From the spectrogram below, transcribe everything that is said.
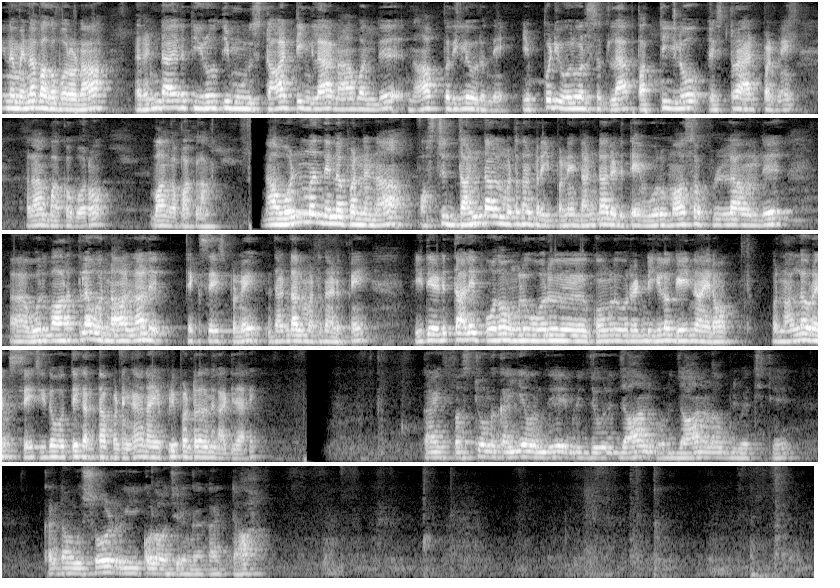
இன்னைக்கு நம்ம என்ன பார்க்க போகிறோன்னா ரெண்டாயிரத்தி இருபத்தி மூணு ஸ்டார்டிங்கில் நான் வந்து நாற்பது கிலோ இருந்தேன். எப்படி ஒரு வருஷத்தில் பத்து கிலோ எக்ஸ்ட்ரா ஆட் பண்ணேன் அதான் பார்க்க போகிறோம் வாங்க பார்க்கலாம். நான் ஒன் மந்த் என்ன பண்ணேன்னா ஃபஸ்ட்டு தண்டால் மட்டும் தான் ட்ரை பண்ணேன். தண்டால் எடுத்தேன். ஒரு மாதம் ஃபுல்லாக வந்து ஒரு வாரத்தில் ஒரு நாலு நாள் எக்ஸசைஸ் பண்ணேன். தண்டால் மட்டும் தான் எடுப்பேன். இது எடுத்தாலே போதும். உங்களுக்கு ஒரு உங்களுக்கு ஒரு ரெண்டு கிலோ கெயின் ஆயிரும். ஒரு நல்ல ஒரு எக்ஸசைஸ் இதை ஒத்தே கரெக்டாக பண்ணுங்கள் நான் எப்படி பண்ணுறதுன்னு காட்டி தரேன் காய்ஸ் ஃபஸ்ட்டு உங்கள் கையை வந்து இப்படி ஒரு ஜான் ஒரு ஜான் அளவு இப்படி வச்சுட்டு கரெக்டாக உங்கள் ஷோல்டருக்கு ஈக்குவலாக வச்சுருங்க கரெக்டாக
